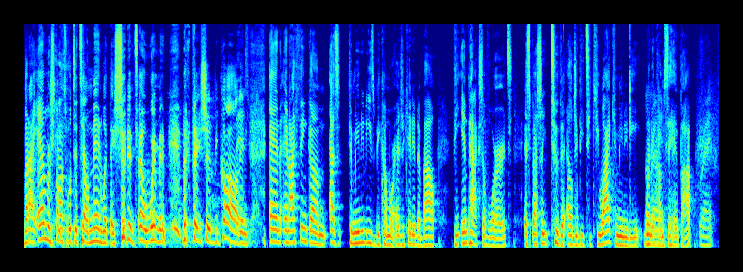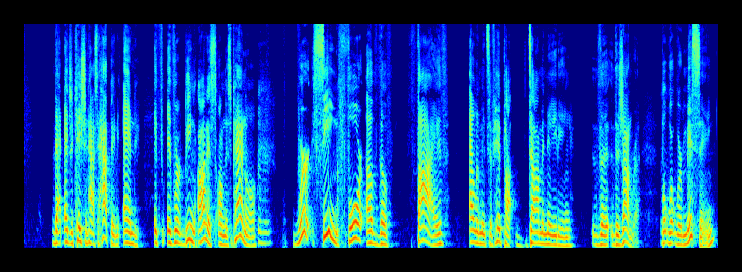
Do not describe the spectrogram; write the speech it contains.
but I am responsible to tell men what they shouldn't tell women that they should be called. And and and I think um, as communities become more educated about the impacts of words, especially to the LGBTQI community when it comes to hip hop, Right. that education has to happen. And if if we're being honest on this panel, we're seeing four of the five elements of hip hop dominating the the genre. But what we're missing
